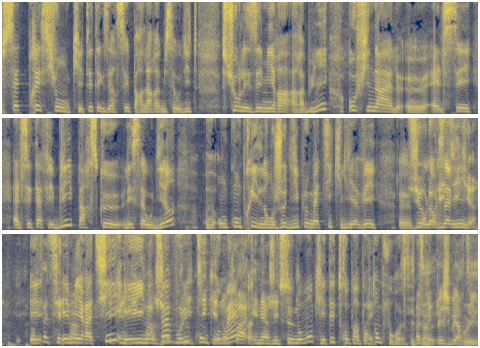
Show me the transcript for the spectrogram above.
cette pression qui était exercée par l'Arabie Saoudite sur les Émirats Arabes Unis, au final, euh, elle s'est, affaiblie parce que les Saoudiens euh, ont compris l'enjeu diplomatique qu'il y avait euh, pour leurs amis. En et- fait, un- émiratis, et ils n'ont pas voulu pas compromettre énergétique. ce moment qui était trop important pour eux. C'est un- oui,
